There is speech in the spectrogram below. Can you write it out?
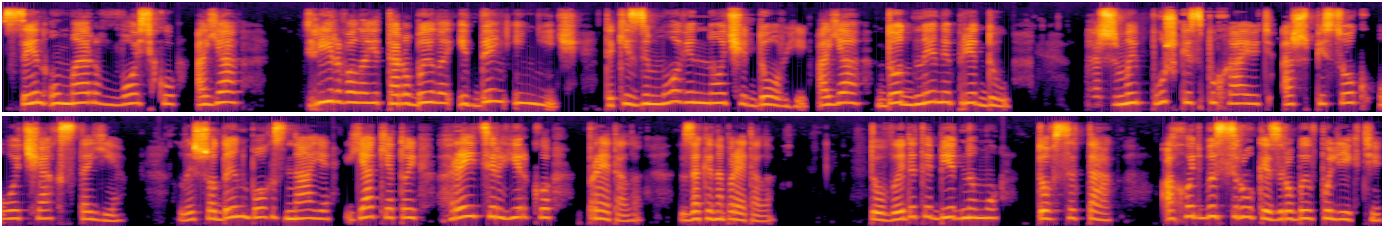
син умер в воську, а я трірвала та робила і день, і ніч. Такі зимові ночі довгі, а я до дни не прийду. Аж ми пушки спухають, аж пісок у очах стає. Лиш один Бог знає, як я той грейцір гірко претала, закинапретала. То видите, бідному, то все так, а хоч би с руки зробив по лікті,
